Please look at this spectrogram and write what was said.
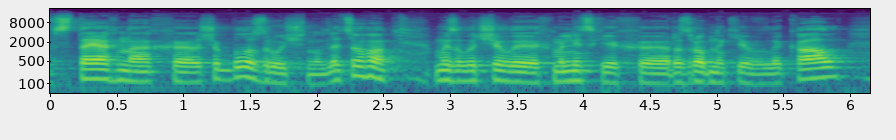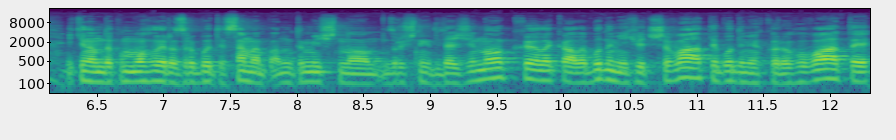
в стегнах, е, щоб було зручно. Для цього ми залучили хмельницьких е, розробників лекал, які нам допомогли розробити саме анатомічно зручних для жінок лекали. Будемо їх відшивати, будемо їх коригувати,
